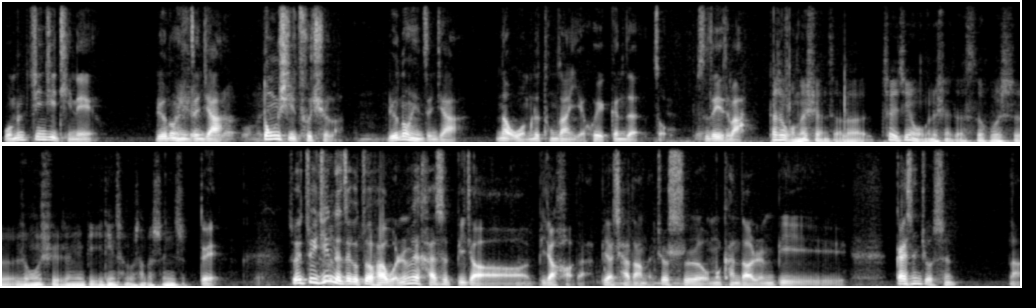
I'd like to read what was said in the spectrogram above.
我们经济体内流动性增加，东西出去了，流动性增加，那我们的通胀也会跟着走，是这意思吧？但是我们选择了最近我们的选择似乎是容许人民币一定程度上的升值。对。所以最近的这个做法，我认为还是比较比较好的，比较恰当的。就是我们看到人民币该升就升，啊，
